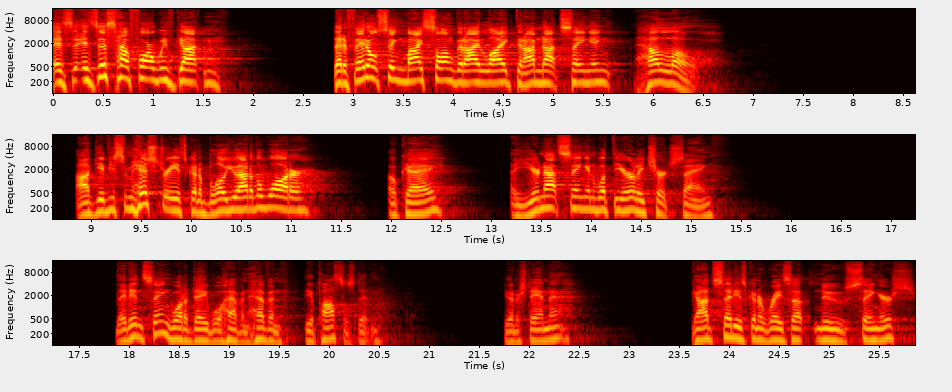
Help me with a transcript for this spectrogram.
Is, is this how far we've gotten? That if they don't sing my song that I like, then I'm not singing? Hello. I'll give you some history. It's going to blow you out of the water okay? Uh, you're not singing what the early church sang. They didn't sing What a Day We'll Have in Heaven. The apostles didn't. You understand that? God said He's going to raise up new singers,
